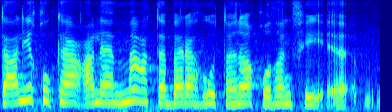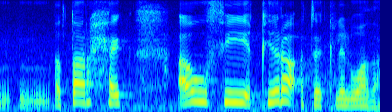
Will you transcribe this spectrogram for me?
تعليقك على ما اعتبره تناقضا في طرحك أو في قراءتك للوضع.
